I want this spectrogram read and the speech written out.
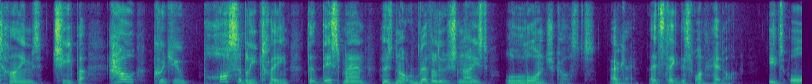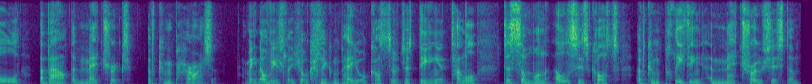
times cheaper. How could you possibly claim that this man has not revolutionized launch costs? Okay, let's take this one head on. It's all about the metrics of comparison. I mean, obviously, if you're going to compare your costs of just digging a tunnel to someone else's costs of completing a metro system,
